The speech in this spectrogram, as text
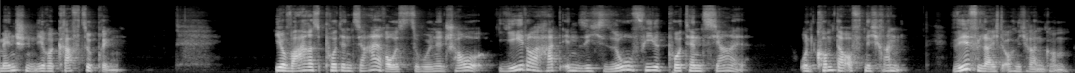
Menschen in ihre Kraft zu bringen. Ihr wahres Potenzial rauszuholen. Denn schau, jeder hat in sich so viel Potenzial und kommt da oft nicht ran. Will vielleicht auch nicht rankommen.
